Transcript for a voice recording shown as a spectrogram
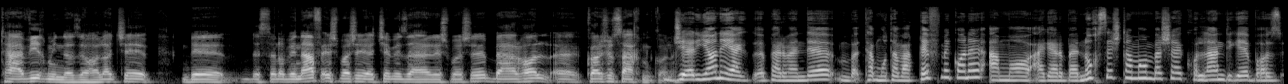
تعویق میندازه. حالا چه به به به نفعش باشه یا چه به ضررش باشه به هر حال کارش رو سخت می‌کنه. جریان یک پرونده متوقف می‌کنه اما اگر به نقصش تمام بشه کلا دیگه باز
